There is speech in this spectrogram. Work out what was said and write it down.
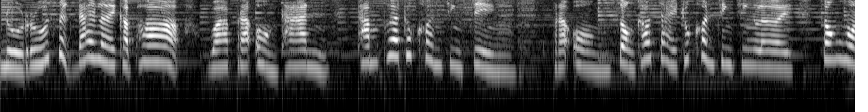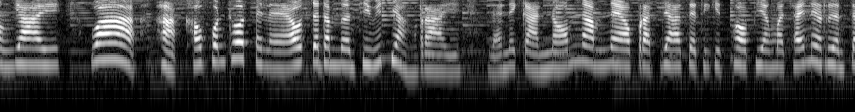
หนูรู้สึกได้เลยค่ะพ่อ ว่าพระองค์ท่านทำเพื่อทุกคนจริง ๆ พระองค์ทรงเข้าใจทุกคนจริง ๆ เลย ทรงห่วงใยว่าหากเขาพ้นโทษไปแล้วจะดำเนินชีวิตอย่างไร และในการน้อมนำแนวปรัชญาเศรษฐกิจพอเพียงมาใช้ในเรือนจ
